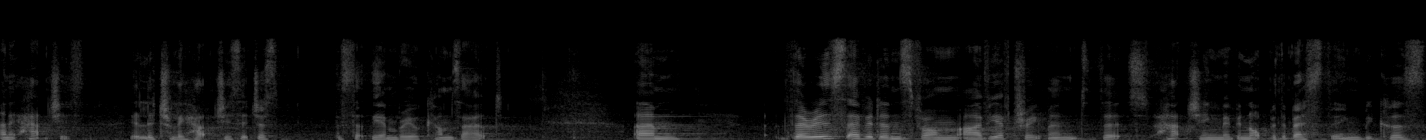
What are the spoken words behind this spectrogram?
and it hatches. It literally hatches. It just, the, the embryo comes out. Um, there is evidence from IVF treatment that hatching maybe not be the best thing because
